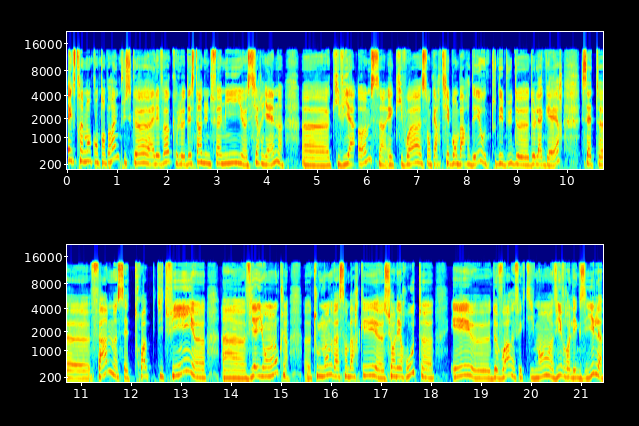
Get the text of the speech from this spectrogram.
extrêmement contemporaine puisqu'elle évoque le destin d'une famille euh, syrienne euh, qui vit à Homs et qui voit son quartier bombardé au tout début de, la guerre. Cette euh, femme, ces trois petites filles, euh, un vieil oncle, tout le monde va s'embarquer sur les routes et devoir effectivement vivre l'exil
